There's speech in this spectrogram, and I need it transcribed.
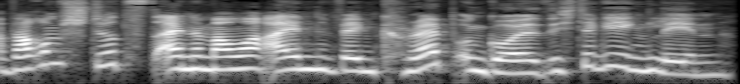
Warum stürzt eine Mauer ein, wenn Crab und Goyle sich dagegen lehnen?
